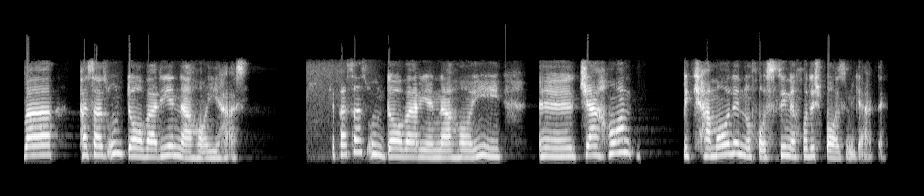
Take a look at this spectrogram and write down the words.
و پس از اون داوری نهایی هست. که پس از اون داوری نهایی جهان به کمال نخستین خودش باز میگرده.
